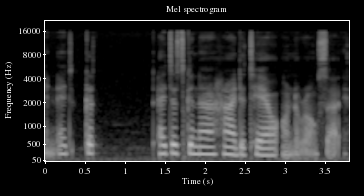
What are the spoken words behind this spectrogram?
and I, got, I just gonna hide the tail on the wrong side.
